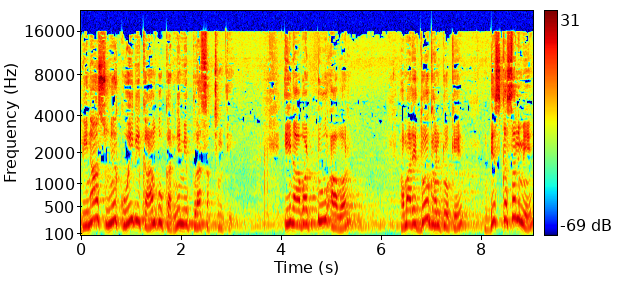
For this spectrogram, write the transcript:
बिना सुने कोई भी काम को करने में पूरा सक्षम थी। इन आवर टू आवर हमारे दो घंटों के डिस्कशन में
